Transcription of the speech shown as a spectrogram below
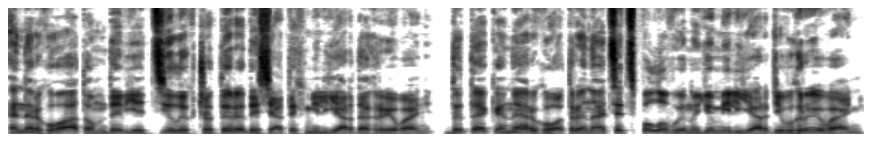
Енергоатом 9,4 мільярда гривень. ДТЕК Енерго 13,5 мільярдів гривень.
